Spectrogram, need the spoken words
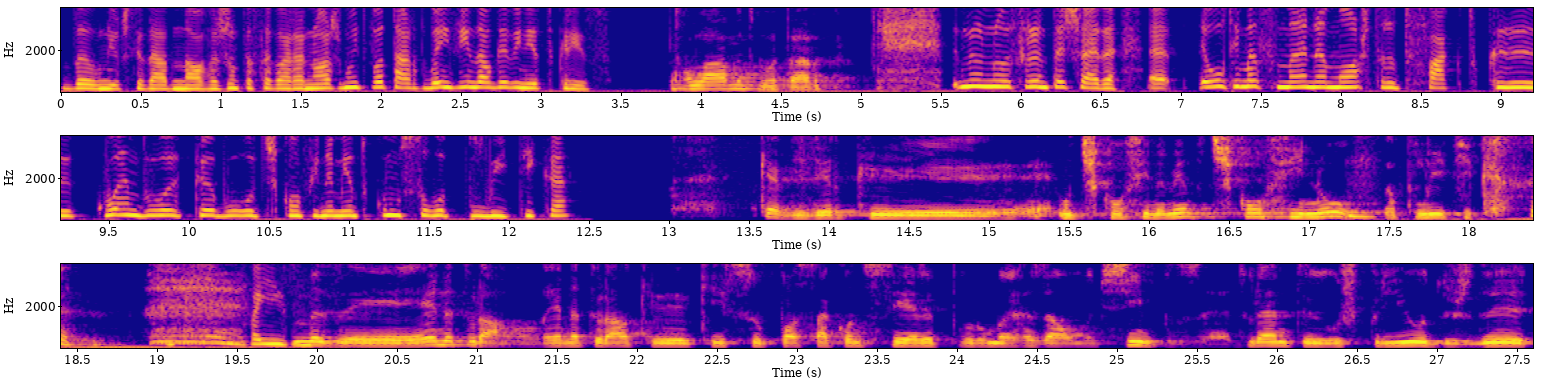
da Universidade Nova, junta-se agora a nós. Muito boa tarde, bem-vindo ao Gabinete de Crise. Olá, muito boa tarde. Nuno Serrano Teixeira, a última semana mostra de facto que quando acabou o desconfinamento começou a política? Quer dizer que o desconfinamento desconfinou a política. Foi isso. Mas é, é, natural, é natural que, que isso possa acontecer por uma razão muito simples. É, durante os períodos de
